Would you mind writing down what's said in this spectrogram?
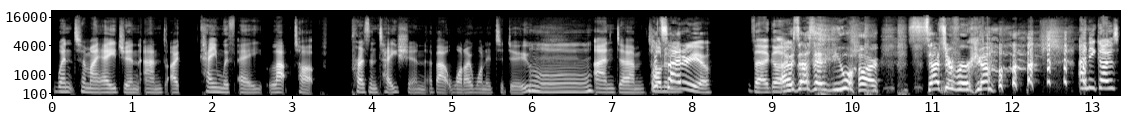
went to my agent and I came with a laptop presentation about what I wanted to do. Mm. And um, told What him side are you? Virgo. I was just saying you are such a Virgo. and he goes,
